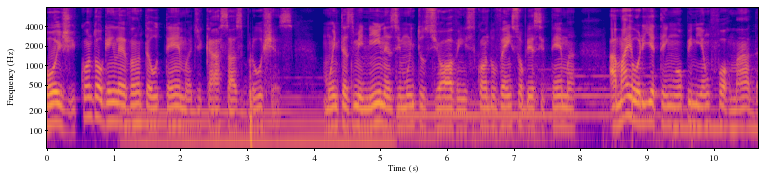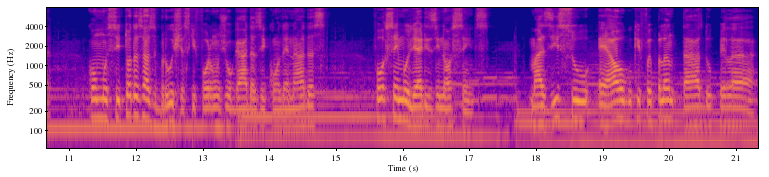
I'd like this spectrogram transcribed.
Hoje, quando alguém levanta o tema de caça às bruxas, muitas meninas e muitos jovens, quando vêm sobre esse tema, a maioria tem uma opinião formada, como se todas as bruxas que foram julgadas e condenadas fossem mulheres inocentes. Mas isso é algo que foi plantado pela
